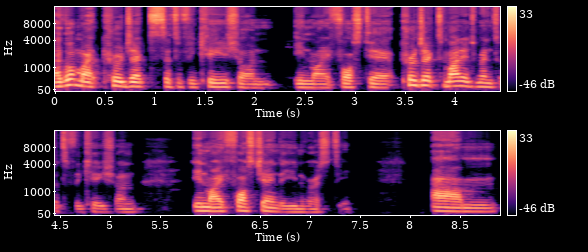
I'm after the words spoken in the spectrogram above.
I got my project certification in my first year, project management certification in my first year in the university. Um,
